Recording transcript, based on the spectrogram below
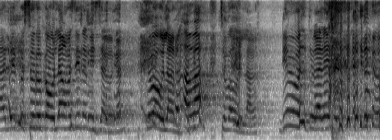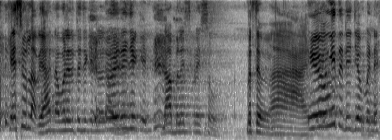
Ada aku suruh kau ulang pasti tidak bisa kan? Coba ulang. Apa? Coba ulang. Dia memang satu kali aja. Kayak sulap ya, nggak boleh ditunjukin. Boleh tunjukin. Double espresso. Betul. Nah, Ya, memang itu dia jawabannya.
